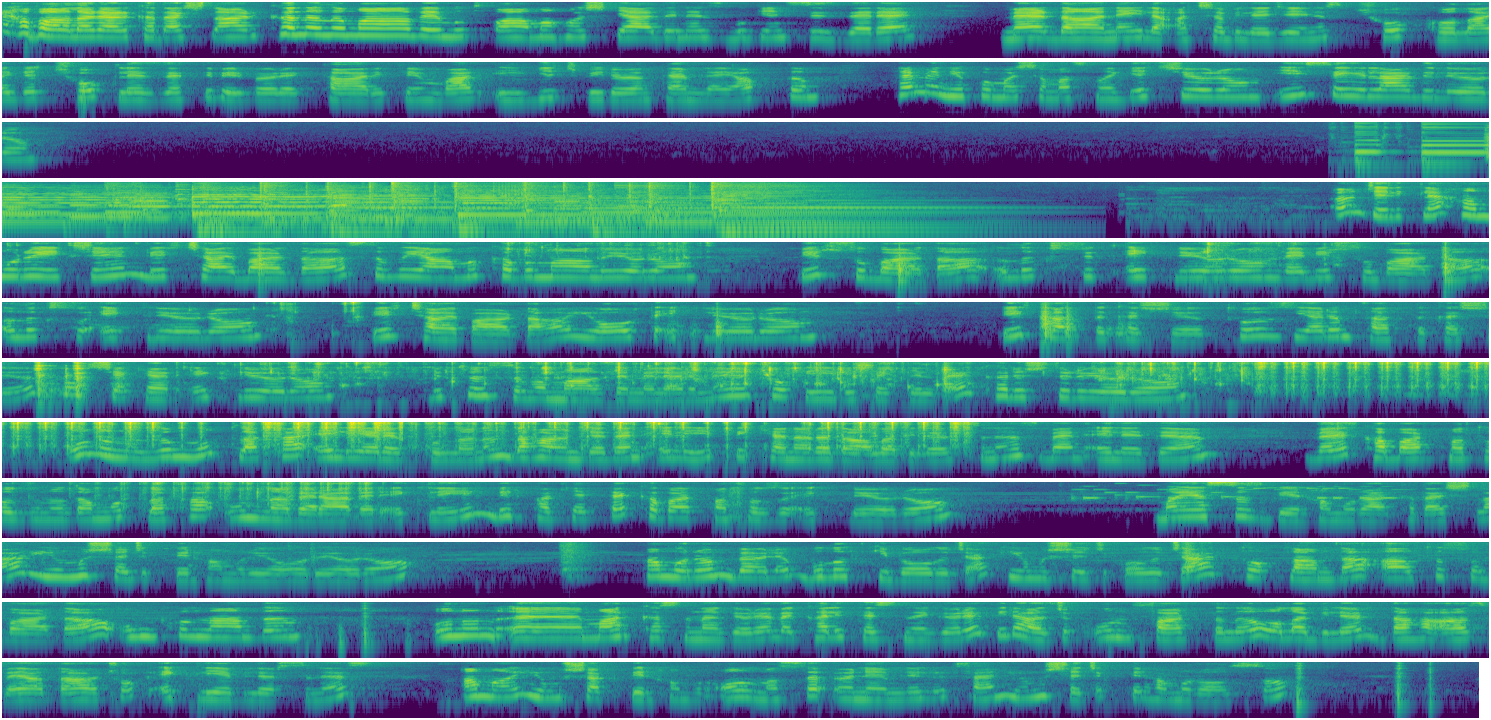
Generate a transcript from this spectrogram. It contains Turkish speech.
Merhabalar arkadaşlar. Kanalıma ve mutfağıma hoş geldiniz. Bugün sizlere merdane ile açabileceğiniz çok kolay ve çok lezzetli bir börek tarifim var. İlginç bir yöntemle yaptım. Hemen yapım aşamasına geçiyorum. İyi seyirler diliyorum. Öncelikle hamuru için bir çay bardağı sıvı yağımı kabıma alıyorum. Bir su bardağı ılık süt ekliyorum ve bir su bardağı ılık su ekliyorum. Bir çay bardağı yoğurt ekliyorum. Bir tatlı kaşığı tuz, yarım tatlı kaşığı toz şeker ekliyorum. Bütün sıvı malzemelerimi çok iyi bir şekilde karıştırıyorum. Ununuzu mutlaka eleyerek kullanın. Daha önceden eleyip bir kenara da alabilirsiniz. Ben eledim ve kabartma tozunu da mutlaka unla beraber ekleyin. Bir pakette kabartma tozu ekliyorum. Mayasız bir hamur arkadaşlar. Yumuşacık bir hamur yoğuruyorum. Hamurum böyle bulut gibi olacak, yumuşacık olacak. Toplamda 6 su bardağı un kullandım. Unun e, markasına göre ve kalitesine göre birazcık un farklılığı olabilir. Daha az veya daha çok ekleyebilirsiniz. Ama yumuşak bir hamur olması önemli. Lütfen yumuşacık bir hamur olsun.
